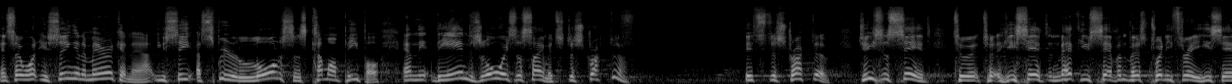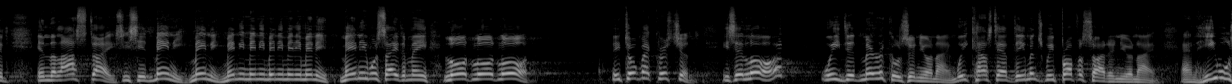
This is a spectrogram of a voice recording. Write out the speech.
And so, what you're seeing in America now, you see a spirit of lawlessness come on people, and the, the end is always the same it's destructive. It's destructive. Jesus said to, to, he said in Matthew 7, verse 23, he said, In the last days, he said, Many, many, many, many, many, many, many, many will say to me, Lord, Lord, Lord. He talked about Christians. He said, Lord, we did miracles in your name. We cast out demons. We prophesied in your name. And he will,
